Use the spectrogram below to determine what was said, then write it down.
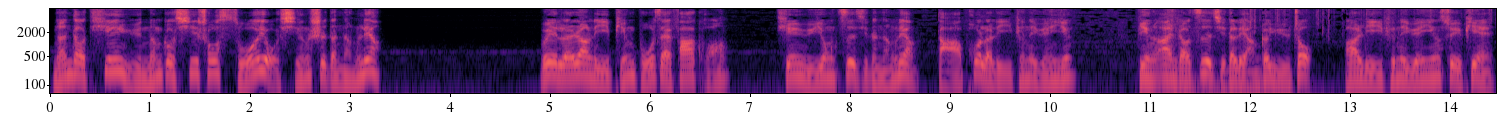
难道天宇能够吸收所有形式的能量？为了让李平不再发狂。天宇用自己的能量打破了李平的元婴，并按照自己的两个宇宙把李平的元婴碎片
